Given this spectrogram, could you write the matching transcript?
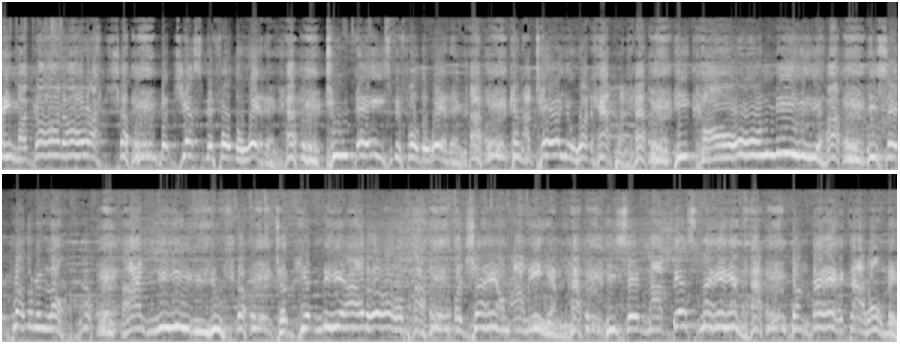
Ain't my God all right? But just before the wedding, two days before the wedding, can I tell you what happened? He called me. He said, brother-in-law, I need you to get me out of a jam I'm in. He said, my best man done bagged out on me.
